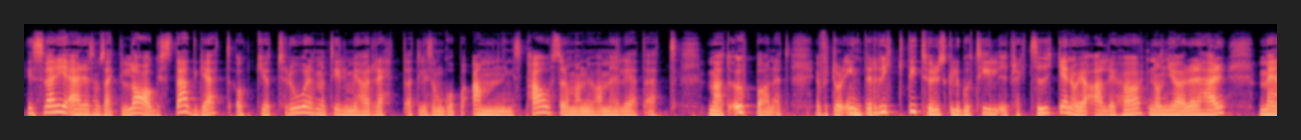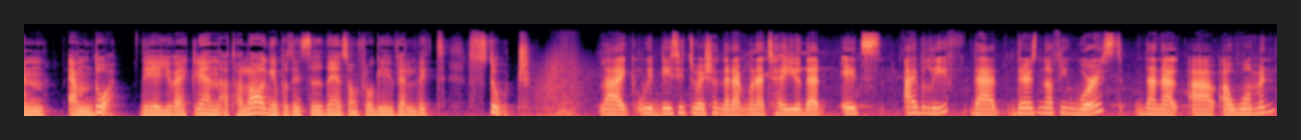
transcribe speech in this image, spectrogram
I Sverige är det som sagt lagstadgat och jag tror att man till och med har rätt att liksom gå på amningspauser om man nu har möjlighet att möta upp barnet. Jag förstår inte riktigt hur det skulle gå till i praktiken och jag har aldrig hört någon göra det här, men ändå. Det är ju verkligen att ha lagen på sin sida i en sån fråga är ju väldigt stort. like with this situation that I'm gonna tell you that it's I believe that there's nothing worse than a, a, a woman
